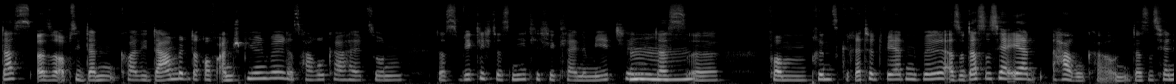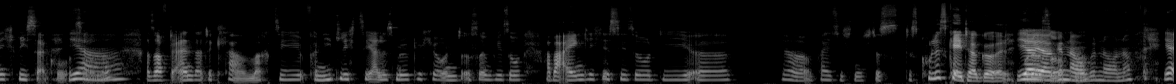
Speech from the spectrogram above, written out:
das, also ob sie dann quasi damit darauf anspielen will, dass Haruka halt so ein, das wirklich das niedliche kleine Mädchen, das mhm. äh, vom Prinz gerettet werden will. Also das ist ja eher Haruka und das ist ja nicht Risako. Ja. So, ne? Also auf der einen Seite klar, macht sie, verniedlicht sie alles Mögliche und ist irgendwie so, aber eigentlich ist sie so die, äh, ja, weiß ich nicht, das, das coole Skater-Girl. Ja, ja, so, genau, ne? genau. Ne? Ja,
